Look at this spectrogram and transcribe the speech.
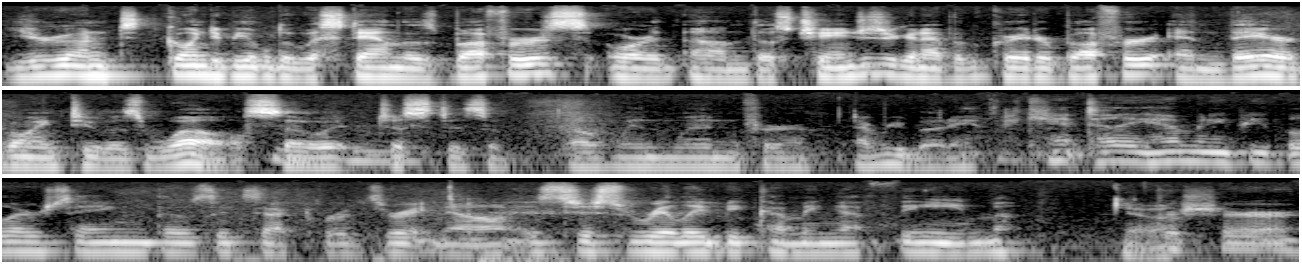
you're going to, going to be able to withstand those buffers or um, those changes. You're going to have a greater buffer, and they are going to as well. So mm-hmm. it just is a, a, win-win for everybody. I can't tell you how many people are saying those exact words right now. It's just really becoming a theme, yeah. for sure.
